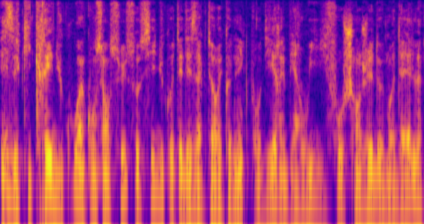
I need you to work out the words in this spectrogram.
Et, et c'est ce qui crée du coup un consensus aussi du côté des acteurs économiques pour dire, eh bien oui, il faut changer de modèle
